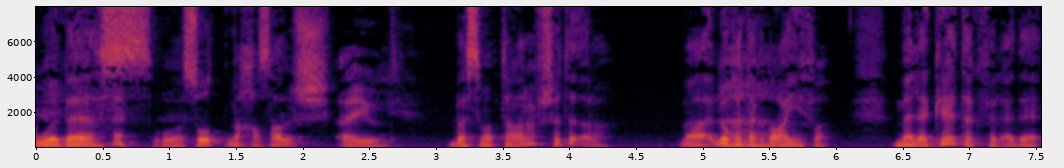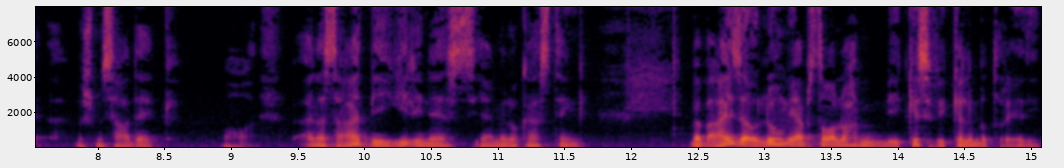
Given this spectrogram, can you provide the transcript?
وباس وصوت ما حصلش. أيوه. بس ما بتعرفش تقرأ. ما لغتك آه. ضعيفة. ملكاتك في الأداء مش مساعداك. ما هو أنا ساعات بيجي لي ناس يعملوا كاستنج ببقى عايز أقول لهم يعني بس طبعا الواحد بيتكسف يتكلم بالطريقة دي.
